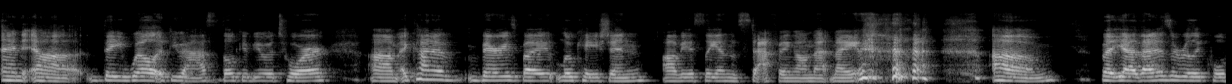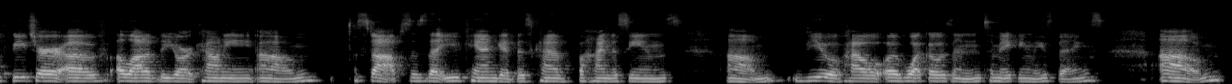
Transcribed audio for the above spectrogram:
and uh, they will, if you ask, they'll give you a tour. Um, it kind of varies by location, obviously, and the staffing on that night. Um, but yeah, that is a really cool feature of a lot of the York County um, stops is that you can get this kind of behind the scenes um, view of how of what goes into making these things. Um,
